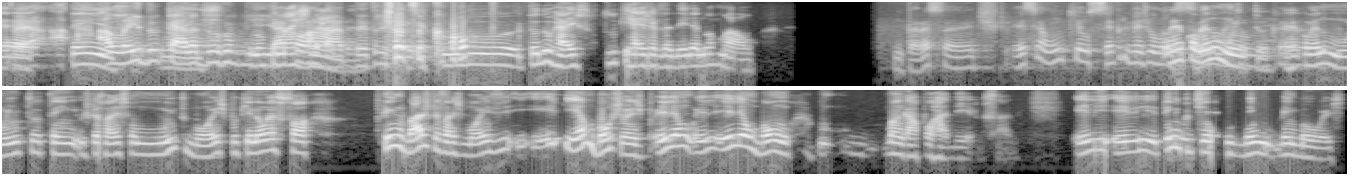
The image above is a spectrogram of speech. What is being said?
É, é a, tem a lei do cara dormir não tem acordar nada. dentro de outro é corpo. Tudo, tudo o resto, tudo que rege a vida dele é normal. Interessante. Esse é um que eu sempre vejo lançando. Eu recomendo muito. Eu, nunca... eu recomendo muito. Tem, os personagens são muito bons, porque não é só tem vários personagens bons e, e, ele é um bom personagem. Ele é um, ele, ele é um bom mangá porradeiro, sabe? Ele, ele tem lutinhas bem, bem boas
